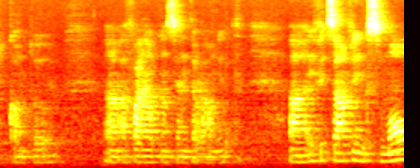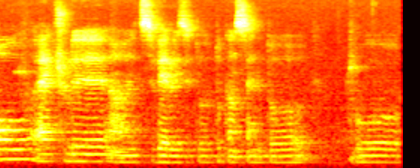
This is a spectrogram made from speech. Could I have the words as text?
to come to uh, a final consent around it. Uh, if it's something small, actually, uh, it's very easy to, to consent to to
